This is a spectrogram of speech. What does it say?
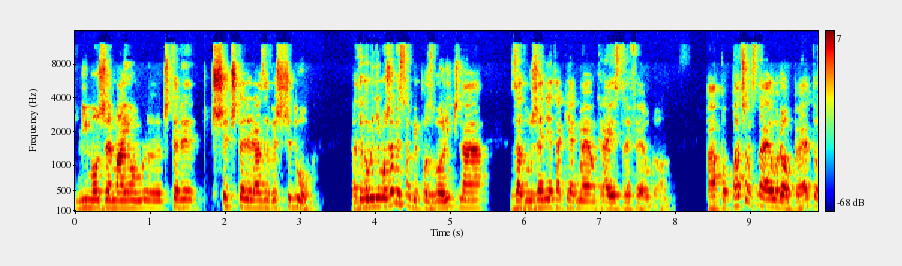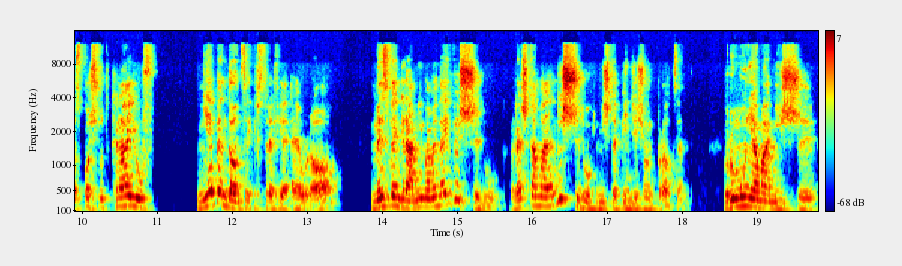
mimo że mają 3-4 razy wyższy dług. Dlatego my nie możemy sobie pozwolić na zadłużenie takie, jak mają kraje strefy euro. A popatrząc na Europę, to spośród krajów nie będących w strefie euro, my z Węgrami mamy najwyższy dług. Reszta ma niższy dług niż te 50%. Rumunia ma niższy,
